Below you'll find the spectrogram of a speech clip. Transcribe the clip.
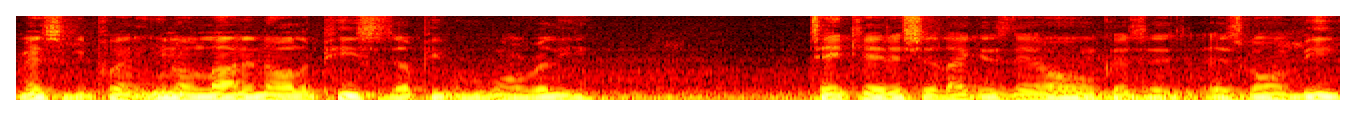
mentally putting, you know, lining all the pieces of people who gonna really take care of this shit like it's their own, because it, it's gonna be,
